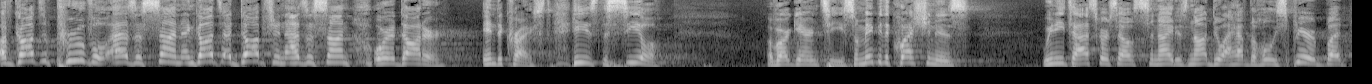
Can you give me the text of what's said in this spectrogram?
of God's approval as a son and God's adoption as a son or a daughter. into Christ. He is the seal of our guarantee. So maybe the question is we need to ask ourselves tonight is not do I have the Holy Spirit, but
